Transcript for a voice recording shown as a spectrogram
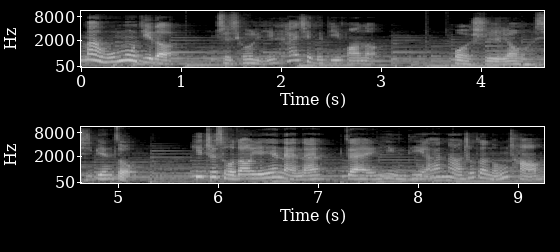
漫无目的的，只求离开这个地方呢？或是要往西边走，一直走到爷爷奶奶在印第安纳州的农场？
